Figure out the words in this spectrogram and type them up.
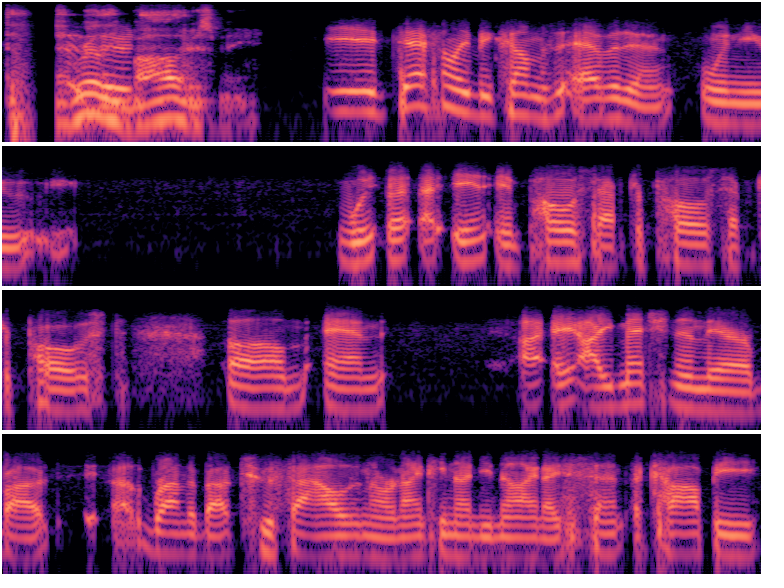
that really bothers me. It definitely becomes evident when you uh, uh, in, in post after post after post, um, and I, I mentioned in there about around about 2000 or 1999, I sent a copy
